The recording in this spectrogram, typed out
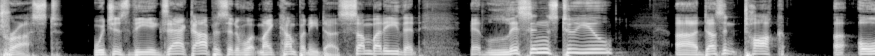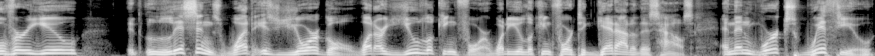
trust, which is the exact opposite of what my company does. Somebody that it listens to you, uh, doesn't talk uh, over you, it listens. What is your goal? What are you looking for? What are you looking for to get out of this house? And then works with you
